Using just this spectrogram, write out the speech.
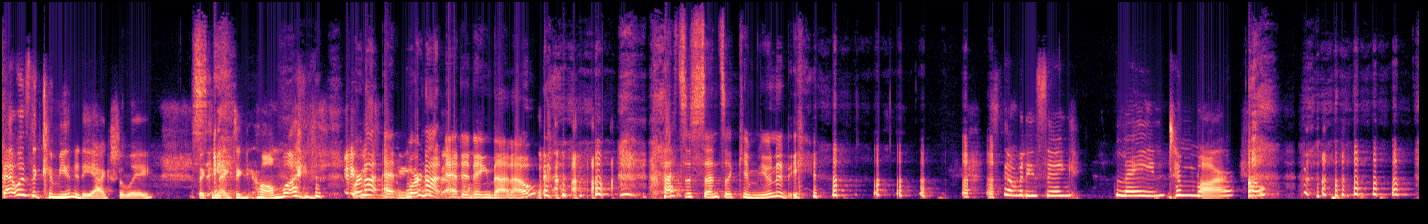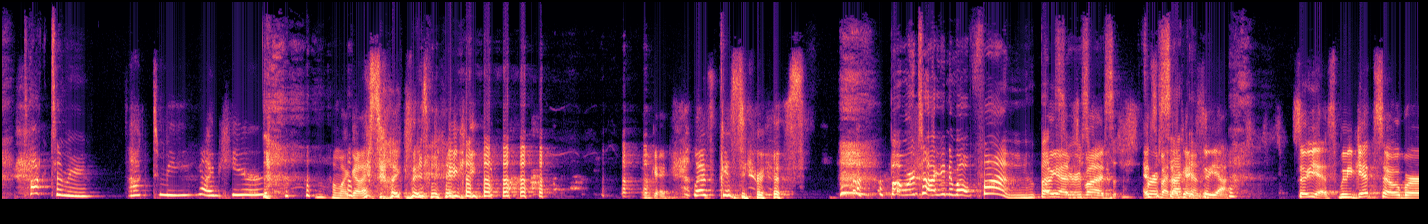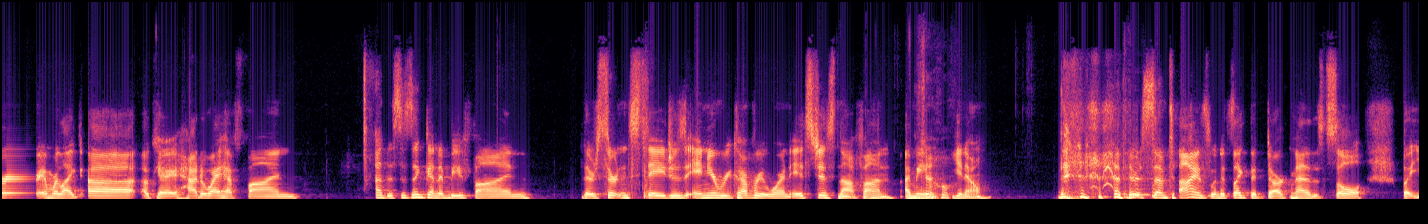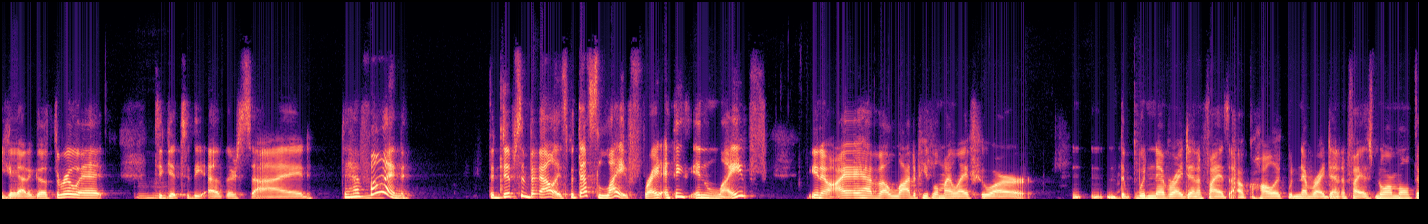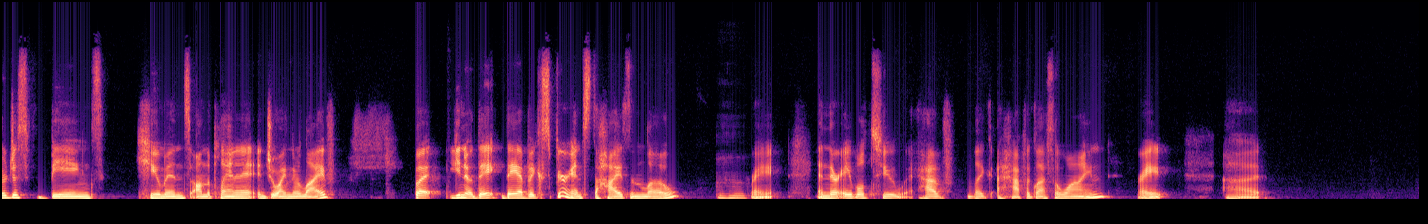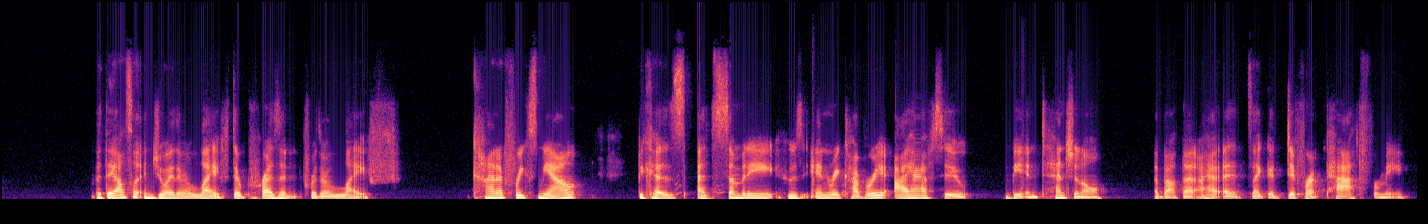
that was the community, actually. The connected calm life. We're not ed- we're not bell. editing that out. That's a sense of community. Somebody saying, Lane, Tamar, help, Talk to me. talk to me. I'm here. oh my God, I sound like Miss Piggy. okay, let's get serious. But we're talking about fun. But oh yeah, it's fun. for It's s- for a fun. Okay, so yeah. So yes, we get sober and we're like, uh, okay, how do I have fun? Uh, this isn't going to be fun. There's certain stages in your recovery when it's just not fun. I mean, No. you know, there's some times when it's like the dark night of the soul, but you got to go through it to get to the other side to have fun. The dips and valleys, but that's life, right? I think in life, you know, I have a lot of people in my life who are that would never identify as alcoholic, would never identify as normal. They're just beings, humans on the planet enjoying their life. But you know, they they have experienced the highs and low, right? And they're able to have like a half a glass of wine, right? Uh, but they also enjoy their life. They're present for their life. Kind of freaks me out because as somebody who's in recovery, I have to be intentional about that. I ha- it's like a different path for me.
